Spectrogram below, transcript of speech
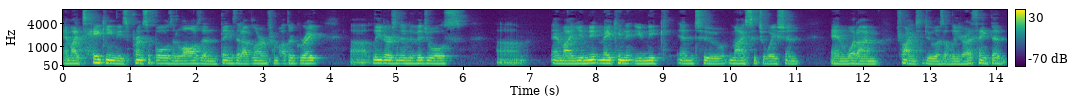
am I taking these principles and laws and things that I've learned from other great uh, leaders and individuals? Um, am I making it unique into my situation and what I'm trying to do as a leader? I think that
